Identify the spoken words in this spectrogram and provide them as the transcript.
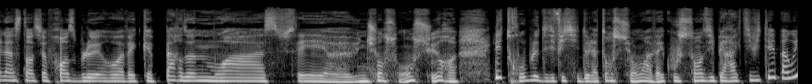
À l'instant sur France Bleu Héros avec Pardonne-moi. C'est euh, une chanson sur les troubles des déficits de l'attention avec ou sans hyperactivité. Bah oui,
